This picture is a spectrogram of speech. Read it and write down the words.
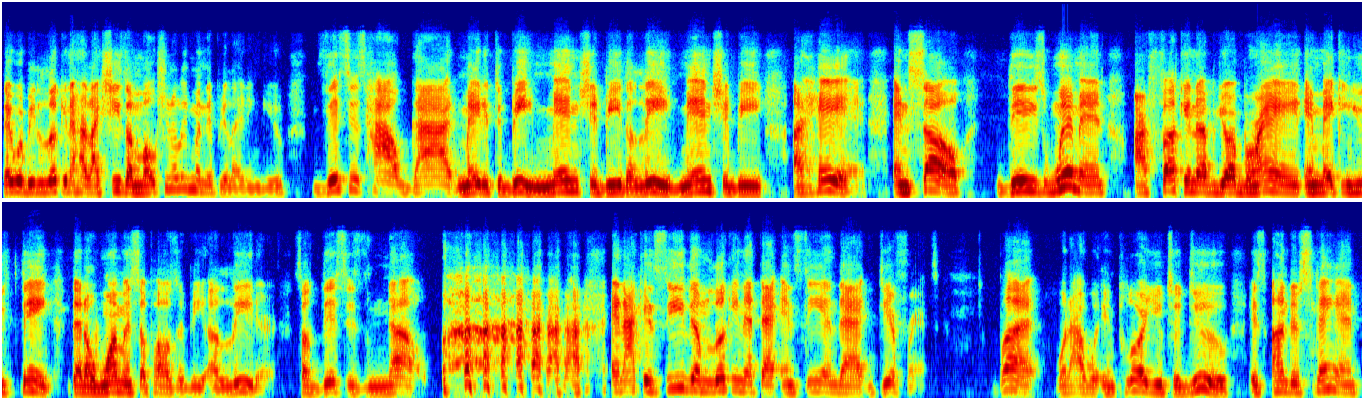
they would be looking at her like she's emotionally manipulating you. This is how god made it to be. Men should be the lead. Men should be ahead. And so these women are fucking up your brain and making you think that a woman's supposed to be a leader. So this is no. And i can see them looking at that and seeing that difference. But what I would implore you to do is understand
